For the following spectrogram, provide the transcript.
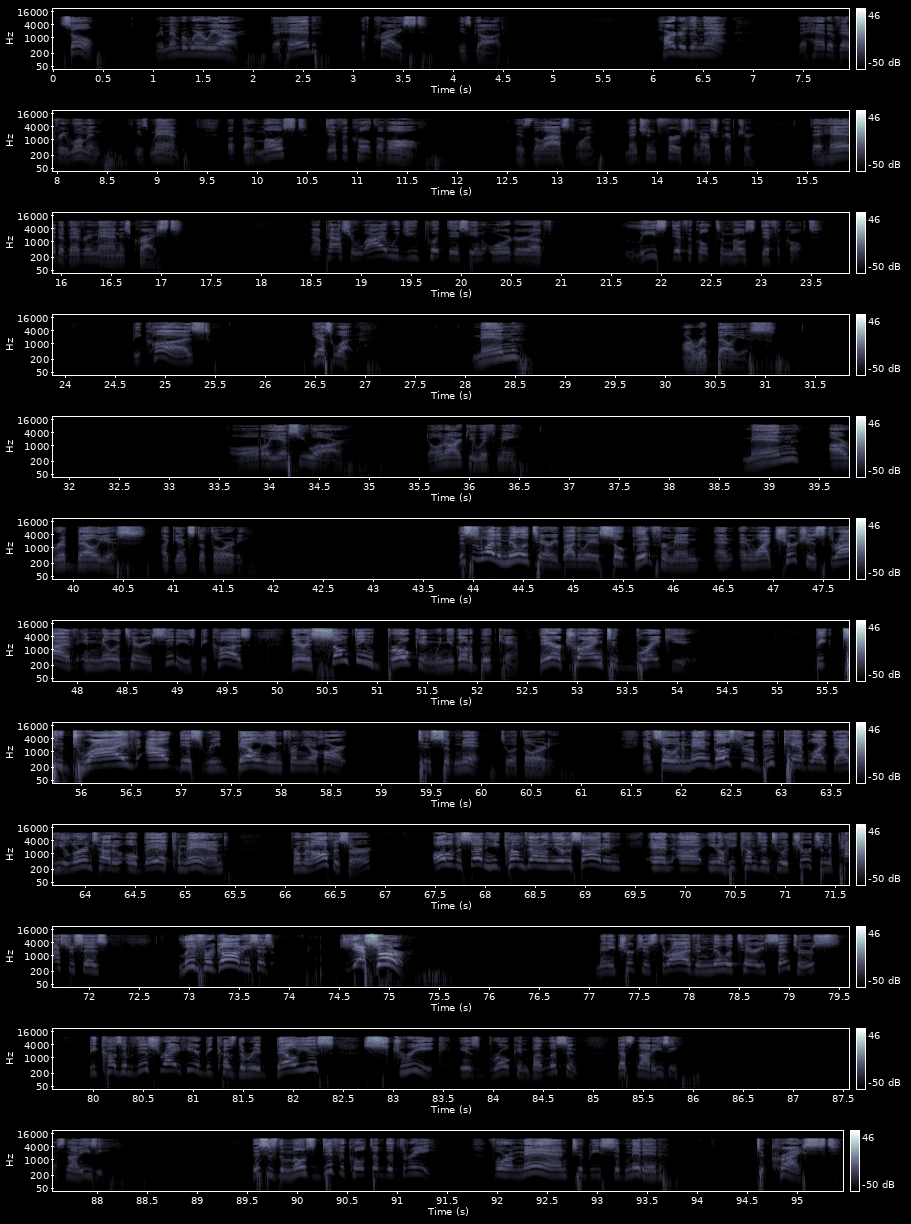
So, remember where we are. The head of Christ is God. Harder than that, the head of every woman is man. But the most difficult of all is the last one, mentioned first in our scripture. The head of every man is Christ. Now, Pastor, why would you put this in order of least difficult to most difficult? Because, guess what? Men are rebellious. Oh, yes, you are. Don't argue with me. Men are rebellious against authority. This is why the military, by the way, is so good for men and, and why churches thrive in military cities because there is something broken when you go to boot camp. They are trying to break you, Be, to drive out this rebellion from your heart to submit to authority. And so when a man goes through a boot camp like that, he learns how to obey a command from an officer. All of a sudden, he comes out on the other side and, and uh, you know, he comes into a church and the pastor says, live for God. And he says, yes, sir. Many churches thrive in military centers because of this right here, because the rebellious streak is broken. But listen, that's not easy. That's not easy. This is the most difficult of the three for a man to be submitted to Christ.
